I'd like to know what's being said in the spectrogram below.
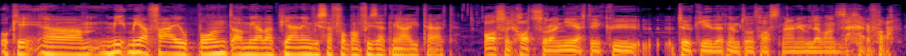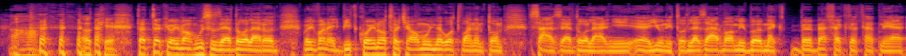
Oké, okay, uh, mi, mi a fájó pont, ami alapján én vissza fogom fizetni a hitelt? Az, hogy hatszor annyi értékű tőkédet nem tudod használni, ami le van zárva. Aha, oké. Okay. Tehát tök jó, hogy van 20 ezer dollárod, vagy van egy bitcoinod, hogyha amúgy meg ott van, nem tudom, 100 ezer dollárnyi unitod lezárva, amiből meg befektethetnél,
